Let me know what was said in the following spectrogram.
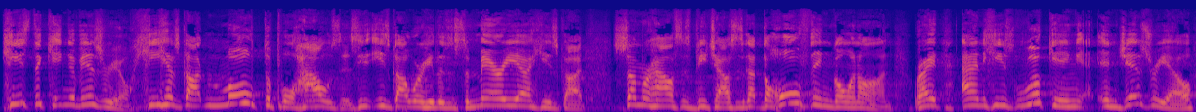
He's the king of Israel. He has got multiple houses. He, has got where he lives in Samaria. He's got summer houses, beach houses. He's got the whole thing going on, right? And he's looking in Jezreel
